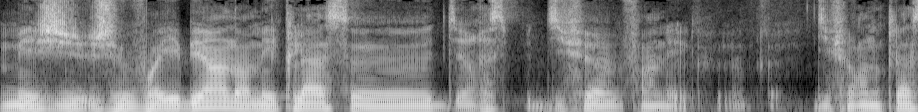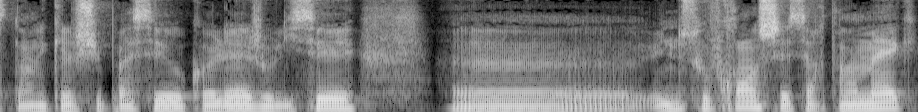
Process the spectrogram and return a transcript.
mais je, je voyais bien dans mes classes euh, diffé- enfin les différentes classes dans lesquelles je suis passé au collège au lycée euh, une souffrance chez certains mecs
